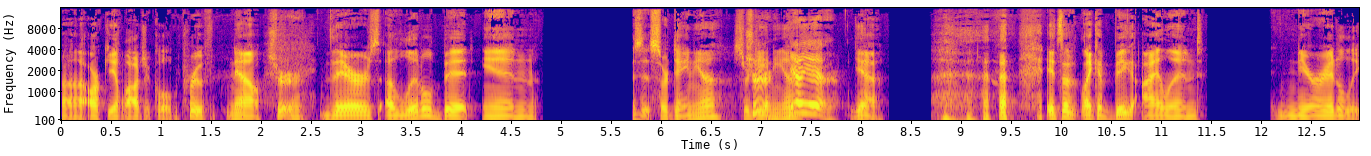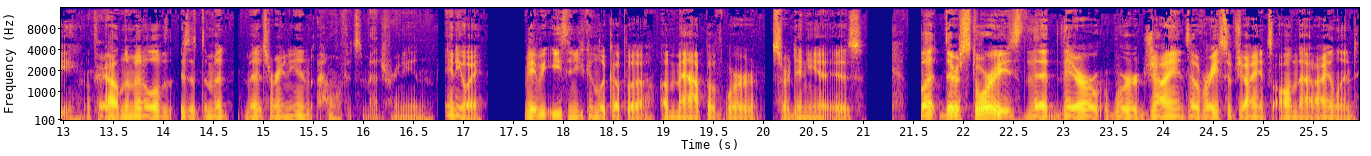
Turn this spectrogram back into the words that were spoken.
archaeological proof now sure. there's a little bit in is it sardinia Sure. sardinia Yeah, yeah. yeah. it's a like a big island near Italy, Okay. out in the middle of is it the Med- Mediterranean? I don't know if it's the Mediterranean. Anyway, maybe Ethan, you can look up a, a map of where Sardinia is. But there are stories that there were giants, a race of giants on that island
